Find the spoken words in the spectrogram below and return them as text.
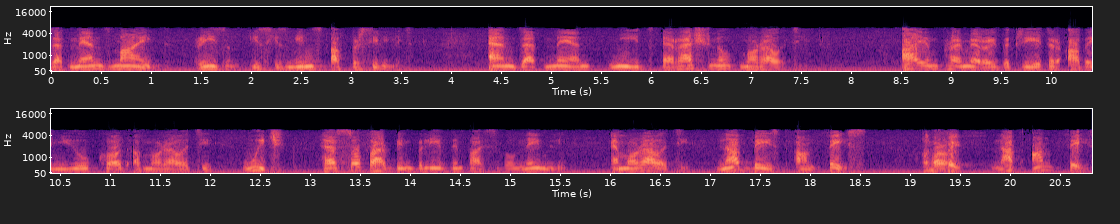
that man's mind, reason, is his means of perceiving it and that man needs a rational morality. I am primarily the creator of a new code of morality which has so far been believed impossible, namely a morality not based on faith. On faith. Not on faith,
